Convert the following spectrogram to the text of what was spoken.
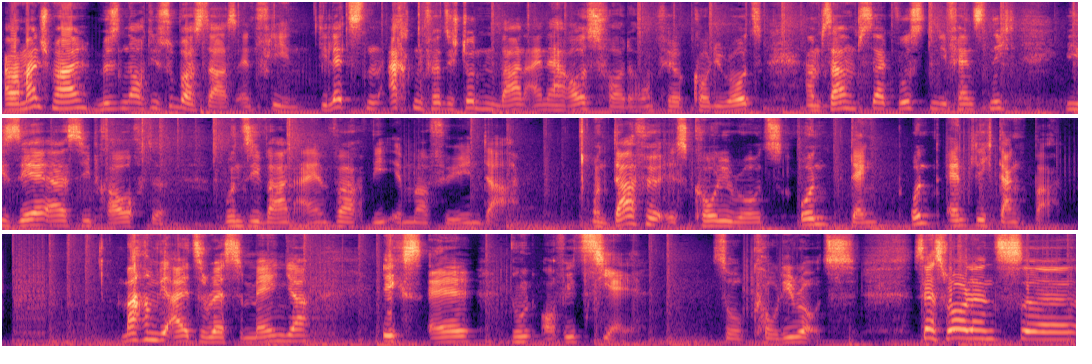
Aber manchmal müssen auch die Superstars entfliehen. Die letzten 48 Stunden waren eine Herausforderung für Cody Rhodes. Am Samstag wussten die Fans nicht, wie sehr er sie brauchte. Und sie waren einfach wie immer für ihn da. Und dafür ist Cody Rhodes unendlich dankbar. Machen wir also WrestleMania XL nun offiziell. So Cody Rhodes. Seth Rollins äh,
